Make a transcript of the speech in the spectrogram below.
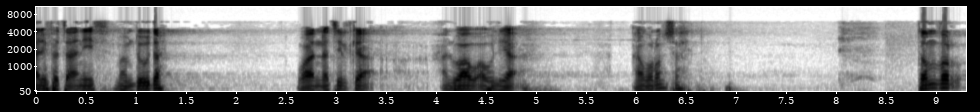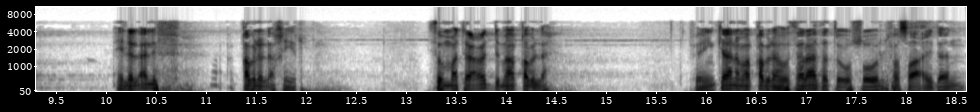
ألف تأنيث ممدودة وأن تلك الواو أو الياء أمر سهل؟ تنظر إلى الألف قبل الأخير ثم تعد ما قبله. فإن كان ما قبله ثلاثة أصول فصاعدا.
